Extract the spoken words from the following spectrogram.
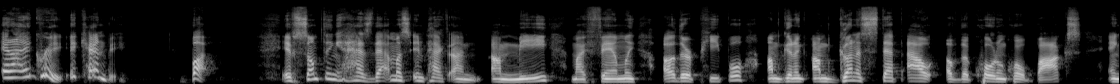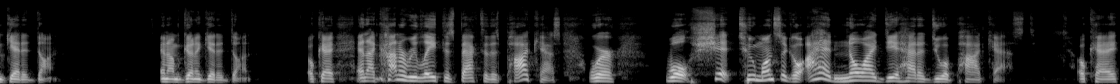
and I agree, it can be. If something has that much impact on on me, my family, other people, I'm gonna I'm gonna step out of the quote unquote box and get it done, and I'm gonna get it done. Okay, and I kind of relate this back to this podcast where, well, shit, two months ago I had no idea how to do a podcast. Okay,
